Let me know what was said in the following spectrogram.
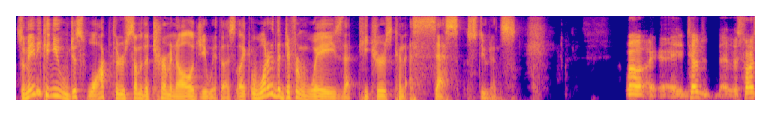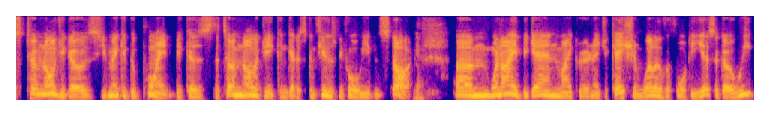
so maybe can you just walk through some of the terminology with us? Like, what are the different ways that teachers can assess students? Well, in terms, as far as terminology goes, you make a good point because the terminology can get us confused before we even start. Yeah. Um, when I began my career in education, well over 40 years ago, we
